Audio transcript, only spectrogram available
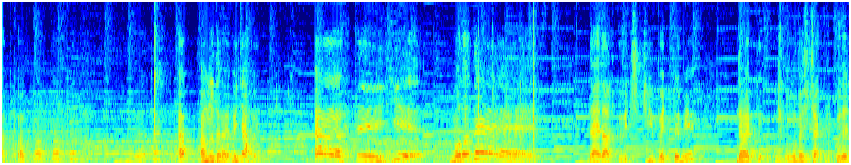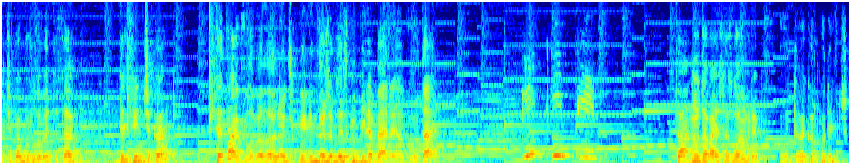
Оп, оп. А ну давай, витягуй. Ах ти, є! Молодець! Дай татко відщіпить тобі. Давай, к- к- лови крокодильчика, будеш ловити, так? Дельфінчика? Ти так зловила ручкою, він дуже близько біля берега був, так? Та, ну давай ще зловимо рибку. Ой, давай крокодильчик.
